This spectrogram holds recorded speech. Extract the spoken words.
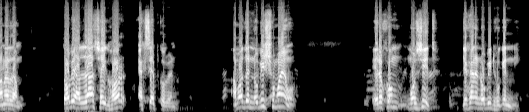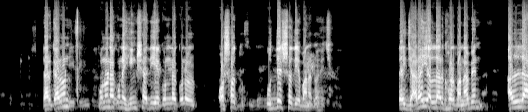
বানালাম। তবে আল্লাহ সেই ঘর অ্যাকসেপ্ট করবেন। আমাদের নবীর সময়ও এরকম মসজিদ যেখানে নবী ঢোকেননি। তার কারণ কোনো না কোনো হিংসা দিয়ে, কোনো না কোনো অসৎ উদ্দেশ্য দিয়ে বানানো হয়েছে। তাই যারাই আল্লাহর ঘর বানাবেন, আল্লাহ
